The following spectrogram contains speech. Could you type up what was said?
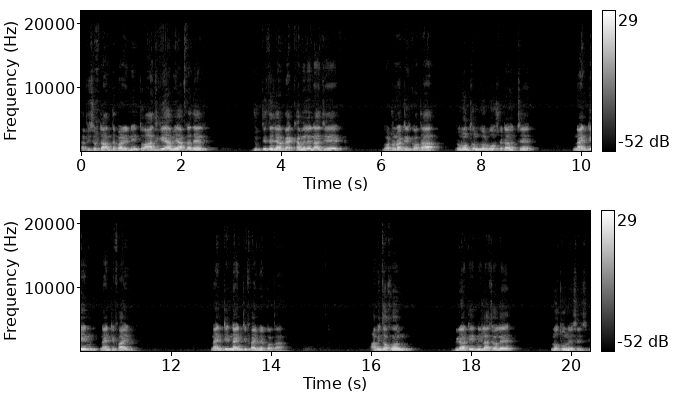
এপিসোডটা আনতে পারিনি। তো আজকে আমি আপনাদের যুক্তিতে যার ব্যাখ্যা মেলে না, যে ঘটনাটির কথা রোমন্থন করব, সেটা হচ্ছে nineteen ninety five nineteen ninety ফাইভের কথা। আমি তখন বিরাটি নীলাচলে নতুন এসেছি।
